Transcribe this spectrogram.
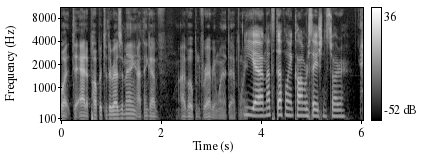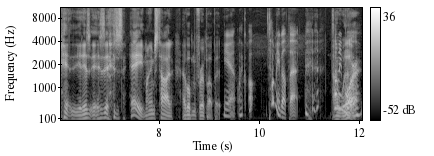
But to add a puppet to the resume, I think I've I've opened for everyone at that point. Yeah, and that's definitely a conversation starter. it is. It is. It's, hey, my name's Todd. I've opened for a puppet. Yeah. Like, oh, tell me about that. tell I me will. more.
